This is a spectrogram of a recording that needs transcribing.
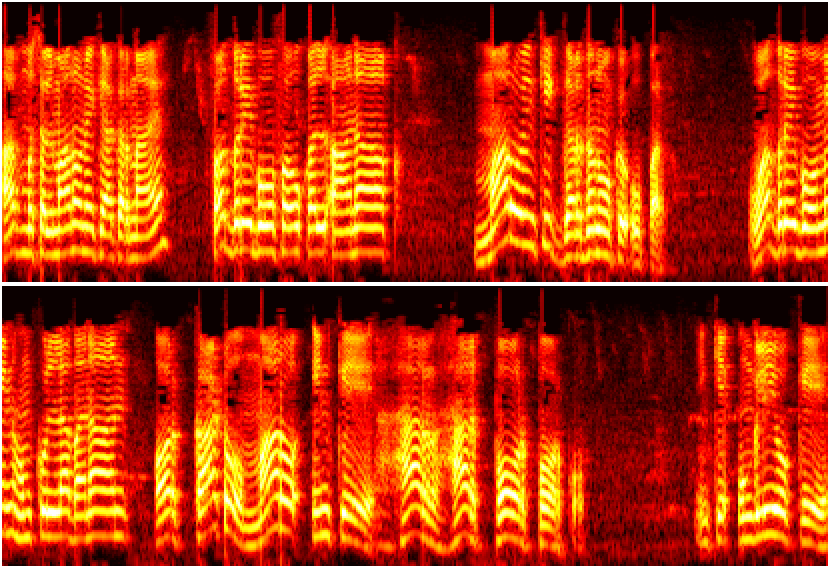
اب مسلمانوں نے کیا کرنا ہے؟ فضربوا فوق العناق، مارو ان کی گردنوں کے اوپر۔ وضربوا منهم كل بنان، اور کاٹو، مارو ان کے ہر ہر پور پور کو۔ ان کے انگلیوں کے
